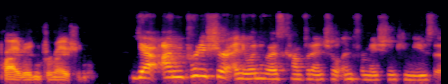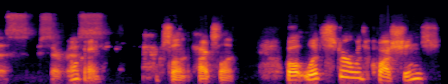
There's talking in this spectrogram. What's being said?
private information? Yeah, I'm pretty sure anyone who has confidential information can use this service. Okay, excellent, excellent. Well, let's start with questions.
